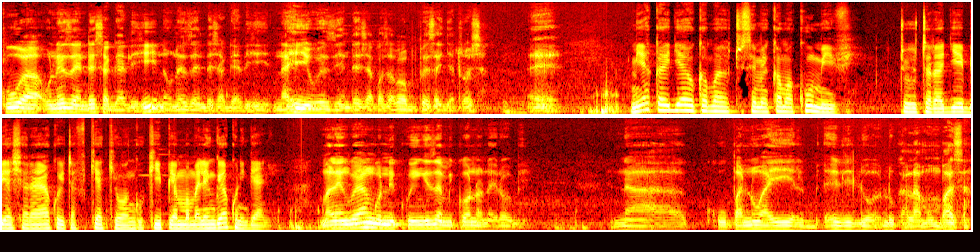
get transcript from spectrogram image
kuwa unaweza endesha gari hii na unaweza endesha gari hii na hii huwezi endesha kwa sababu pesa haijatosha. Eh. miaka ijayo kama tuseme kama kumi hivi tutarajie biashara yako itafikia kiwango kipi ama malengo yako ni gani? Malengo yangu ni kuingiza mikono nairobi na kupanua hii hili du- duka la Mombasa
